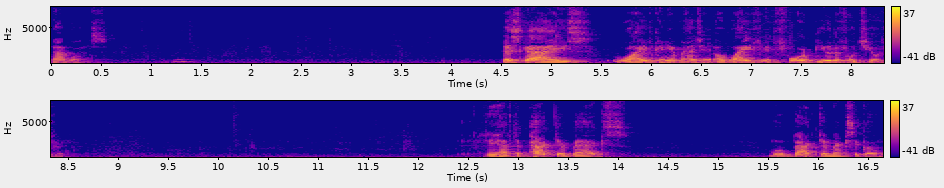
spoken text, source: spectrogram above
Not once. This guy's wife. Can you imagine a wife and four beautiful children? They have to pack their bags, move back to Mexico.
